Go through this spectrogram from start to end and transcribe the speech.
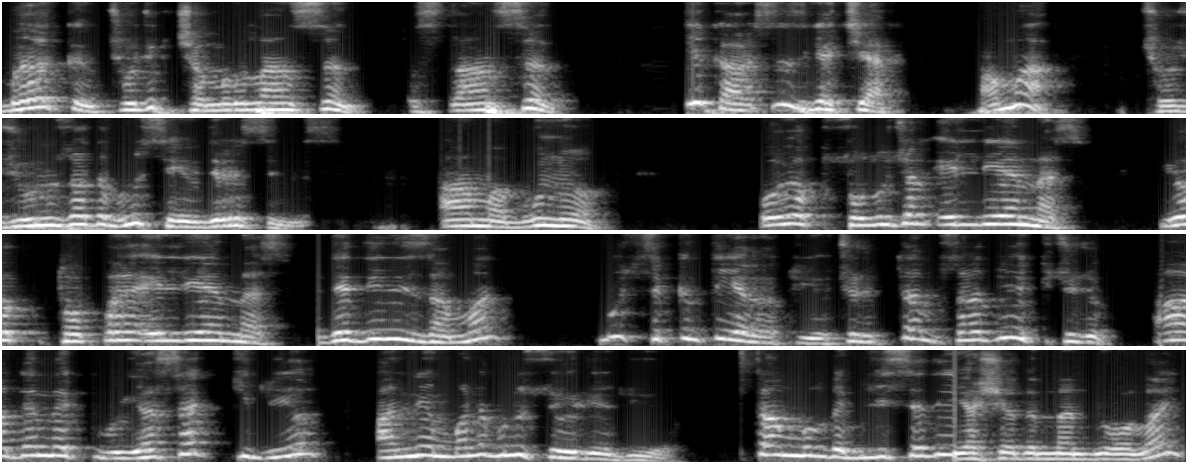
bırakın çocuk çamurlansın, ıslansın. Yıkarsınız geçer. Ama çocuğunuza da bunu sevdirirsiniz. Ama bunu o yok solucan elleyemez. Yok toprağı elleyemez dediğiniz zaman bu sıkıntı yaratıyor. Çocuktan bu sefer diyor ki çocuk Aa demek bu yasak ki diyor. Annem bana bunu söylüyor diyor. İstanbul'da bir lisede yaşadım ben bir olay.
